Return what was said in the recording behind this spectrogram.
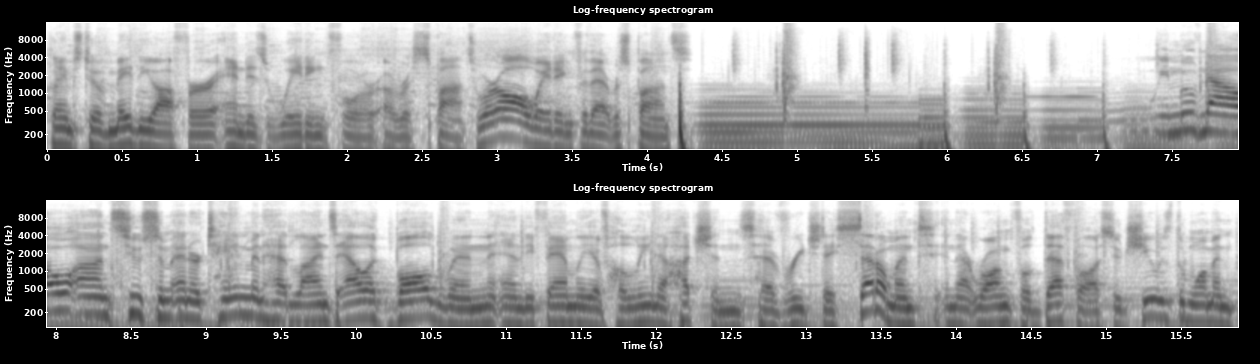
claims to have made the offer and is waiting for a response. We're all waiting for that response. We move now on to some entertainment headlines. Alec Baldwin and the family of Halyna Hutchins have reached a settlement in that wrongful death lawsuit. She was the woman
